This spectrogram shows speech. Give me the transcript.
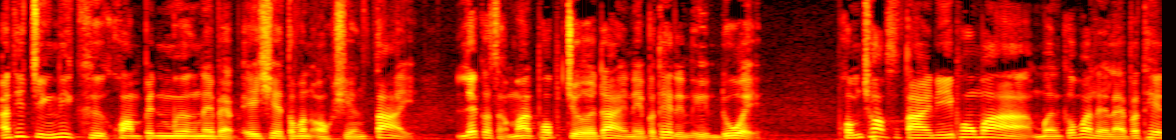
อันที่จริงนี่คือความเป็นเมืองในแบบเอเชียตะวันออกเฉียงใต้ และก็สามารถพบเจอได้ในประเทศอื่น ๆ ด้วย ผมชอบสไตล์นี้เพราะว่าเหมือนกับว่าหลาย ๆ ประเทศ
